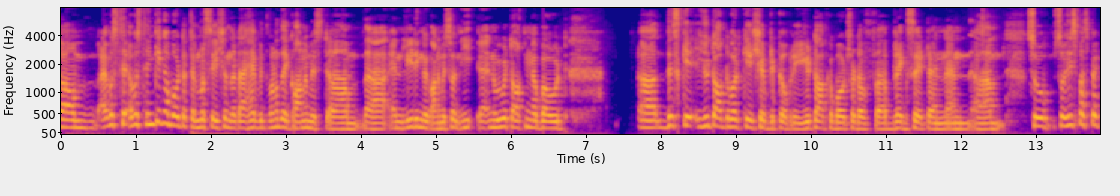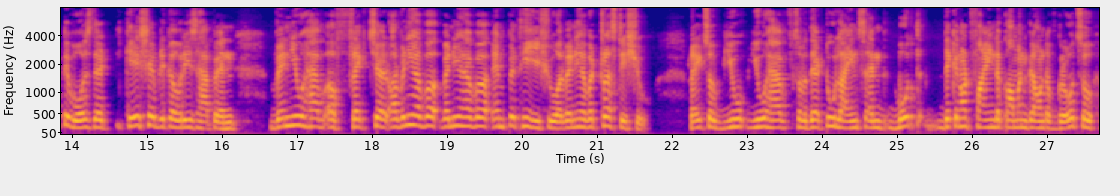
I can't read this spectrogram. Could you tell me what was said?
Um, I was th- I was thinking about a conversation that I had with one of the economists um, uh, and leading economists, and, he, and we were talking about uh, this you talked about K-shaped recovery. You talked about sort of uh, Brexit, and and um, so so his perspective was that K-shaped recoveries happen when you have a fracture or when you have a when you have a empathy issue or when you have a trust issue right? So you you have sort of there are two lines and both they cannot find a common ground of growth. So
